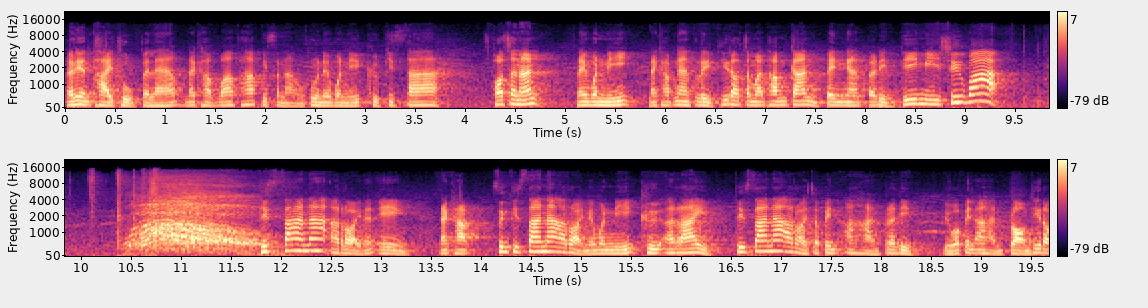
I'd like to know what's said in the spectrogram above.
นักเรียนทายถูกไปแล้วนะครับว่าภาพปริศนาของครูในวันนี้คือพิซซ่า เพราะฉะนั้นในวันนี้นะครับงานประดิษฐ์ที่เราจะมาทำกันเป็นงานประดิษฐ์ที่มีชื่อว่าพิซซ่าหน้าอร่อยนั่นเองนะครับซึ่งพิซซ่าหน้าอร่อยในวันนี้คืออะไร พิซซ่าหน้าอร่อยจะเป็นอาหารประดิษฐ์ หรือว่าเป็นอาหารปลอมที่เรา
